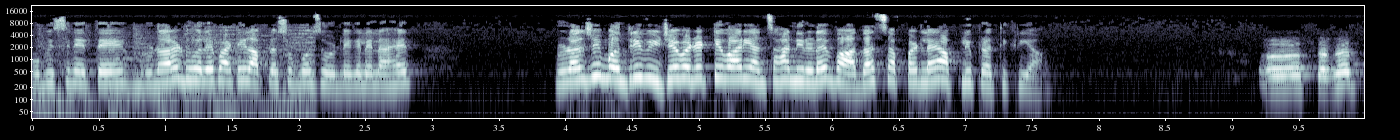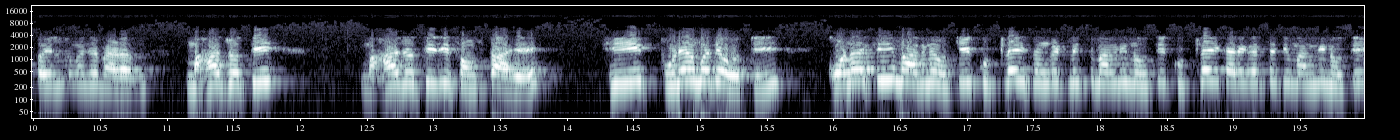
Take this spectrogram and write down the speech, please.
ओबीसी नेते मृणाल ढोले पाटील आपल्यासोबत जोडले गेलेले आहेत. मृणालजी मंत्री विजय वडेट्टीवार यांचा हा निर्णय वादात सापडलाय आपली प्रतिक्रिया? सगळ्यात पहिलं म्हणजे मॅडम महाज्योती महाज्योती जी संस्था आहे ही पुण्यामध्ये होती. कोणाचीही मागणी होती कुठल्याही संघटनेची मागणी नव्हती कुठल्याही कार्यकर्त्याची मागणी नव्हती.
